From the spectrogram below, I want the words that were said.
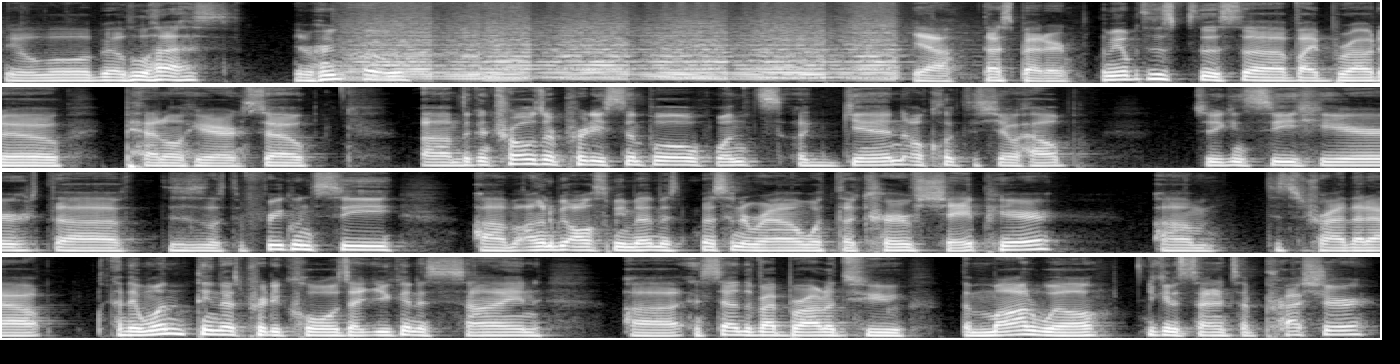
Do a little bit less. We go. Yeah, that's better. Let me open this, this uh, vibrato panel here. So um, the controls are pretty simple. Once again, I'll click the show help. So you can see here, the this is like the frequency. Um, I'm to be also be messing around with the curve shape here um, just to try that out. And then one thing that's pretty cool is that you can assign uh, instead of the vibrato to the mod wheel, you can assign it to pressure.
